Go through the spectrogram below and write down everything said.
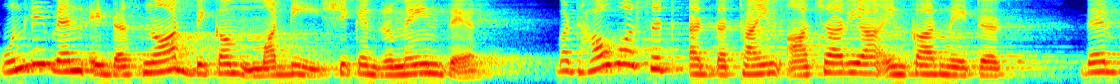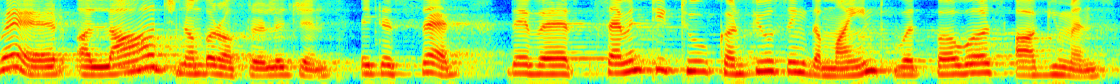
Only when it does not become muddy, she can remain there. But how was it at the time Acharya incarnated? There were a large number of religions. It is said there were 72 confusing the mind with perverse arguments.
